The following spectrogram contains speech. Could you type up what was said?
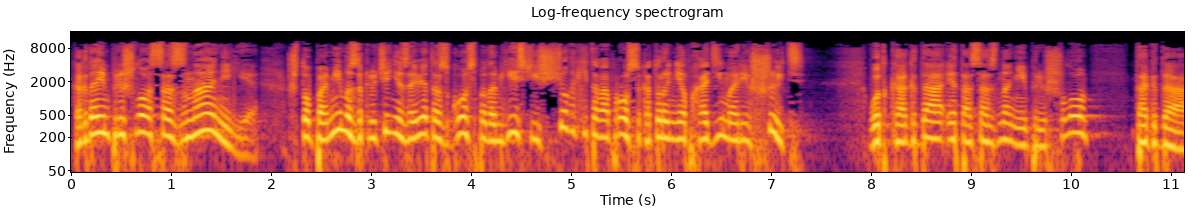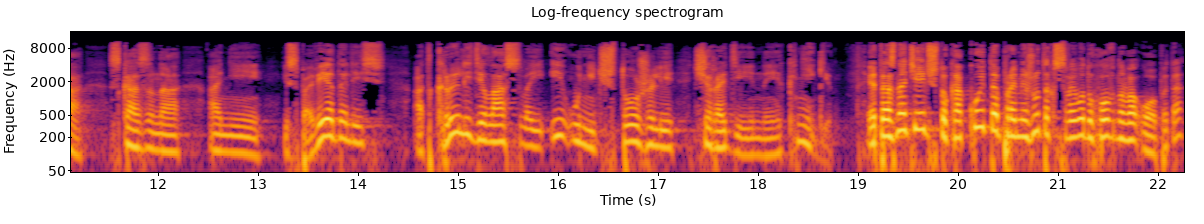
когда им пришло осознание, что помимо заключения завета с Господом есть еще какие-то вопросы, которые необходимо решить. Вот когда это осознание пришло, тогда сказано, они исповедались, открыли дела свои и уничтожили чародейные книги. Это означает, что какой-то промежуток своего духовного опыта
